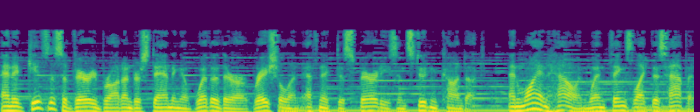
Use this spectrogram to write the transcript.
And it gives us a very broad understanding of whether there are racial and ethnic disparities in student conduct, and why and how and when things like this happen,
